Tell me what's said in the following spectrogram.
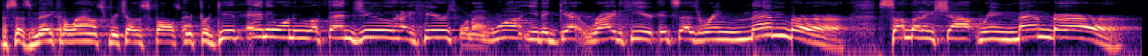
But says, make allowance for each other's faults and forgive anyone who offends you. And here's what I want you to get right here. It says, remember. Somebody shout, remember.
